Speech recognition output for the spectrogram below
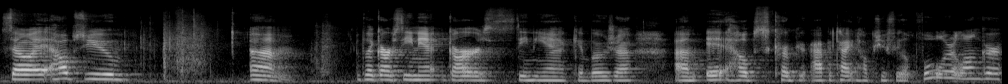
So it helps you, um, the Garcinia, Garcinia Cambogia, um, it helps curb your appetite and helps you feel fuller longer.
